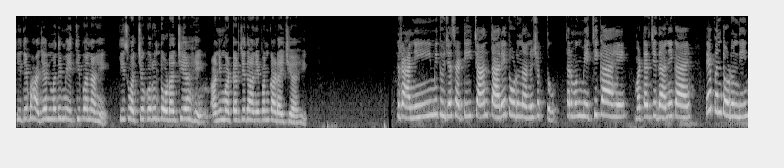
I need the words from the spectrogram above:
तिथे भाज्यांमध्ये मेथी पण आहे. ती स्वच्छ करून तोडायची आहे आणि मटरचे दाणे पण काढायचे आहे. राणी मी तुझ्यासाठी चांद तारे तोडून आणू शकतो. तर मग मेथी काय आहे? मटरचे दाणे काय? ते पण तोडून देईन.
